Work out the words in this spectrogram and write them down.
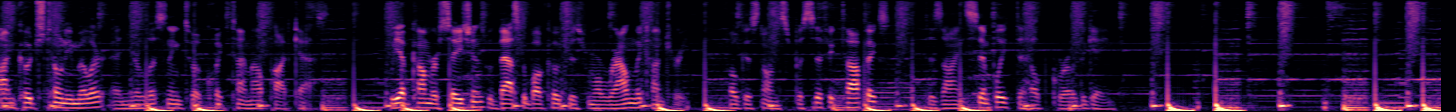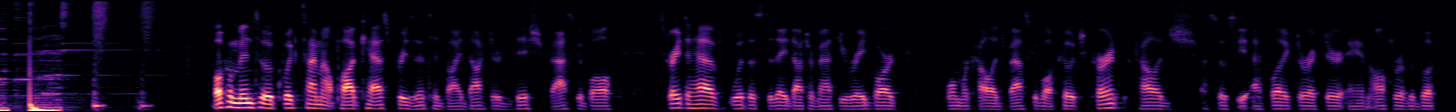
I'm Coach Tony Miller, and you're listening to a Quick Timeout podcast. We have conversations with basketball coaches from around the country focused on specific topics designed simply to help grow the game. Welcome into a Quick Timeout podcast presented by Dr. Dish Basketball. It's great to have with us today Dr. Matthew Raidbard, former college basketball coach, current college associate athletic director, and author of the book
